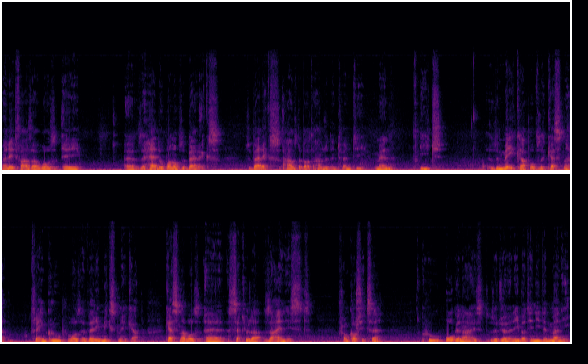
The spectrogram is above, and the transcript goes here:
My late father was a uh, the head of one of the barracks. The barracks housed about 120 men each. The makeup of the Kastner train group was a very mixed makeup. Kastner was a secular Zionist from Košice who organized the journey, but he needed money.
